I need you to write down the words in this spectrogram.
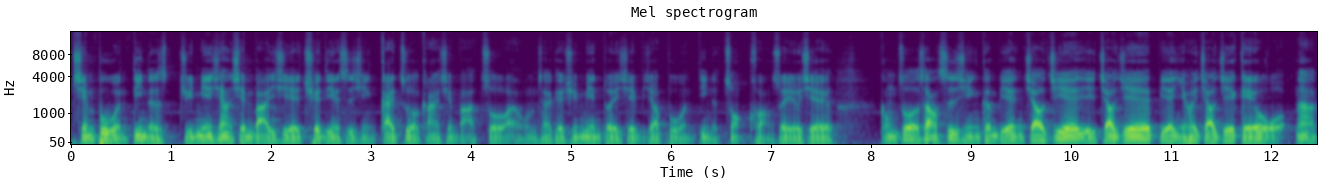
先不稳定的局面下，先把一些确定的事情该做，赶快先把它做完，我们才可以去面对一些比较不稳定的状况。所以有一些工作上事情跟别人交接，也交接，别人也会交接给我。那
